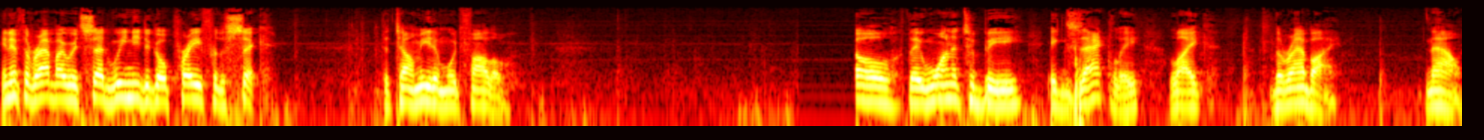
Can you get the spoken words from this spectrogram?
And if the rabbi would said, we need to go pray for the sick, the Talmidim would follow. So they wanted to be exactly like the rabbi. Now,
